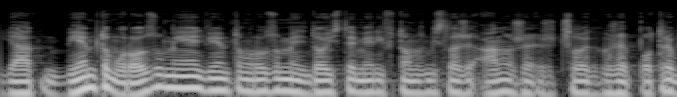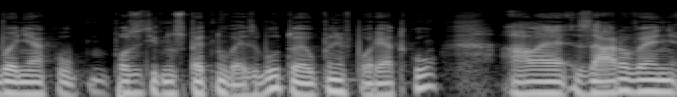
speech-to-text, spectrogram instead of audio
ja viem tomu rozumieť, viem tomu rozumieť do istej miery v tom zmysle, že áno, že, že človek akože potrebuje nejakú pozitívnu spätnú väzbu, to je úplne v poriadku, ale zároveň e,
